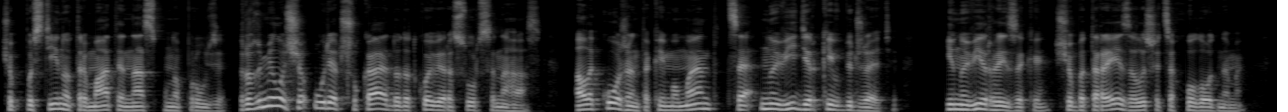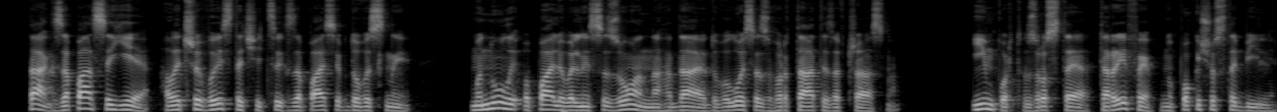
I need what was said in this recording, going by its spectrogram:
щоб постійно тримати нас у напрузі. Зрозуміло, що уряд шукає додаткові ресурси на газ, але кожен такий момент це нові дірки в бюджеті і нові ризики, що батареї залишаться холодними. Так, запаси є, але чи вистачить цих запасів до весни? Минулий опалювальний сезон, нагадаю, довелося згортати завчасно. Імпорт зросте, тарифи ну поки що стабільні.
